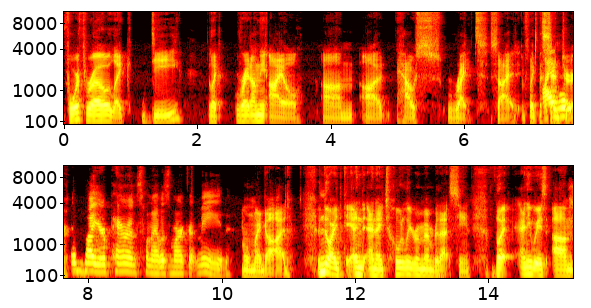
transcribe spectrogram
fourth row, like D, like right on the aisle, um, uh, house right side, like the I center. been by your parents when I was Margaret Mead. Oh my god. No, I and and I totally remember that scene. But anyways, um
